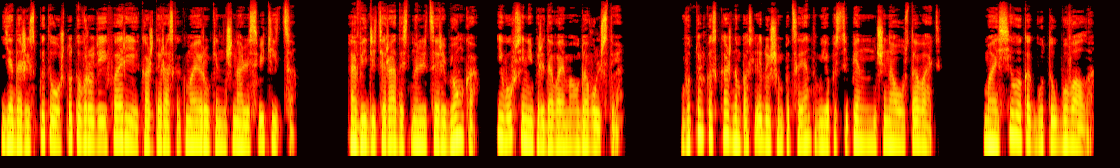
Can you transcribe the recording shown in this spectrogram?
Я даже испытывал что-то вроде эйфории каждый раз, как мои руки начинали светиться. А видеть радость на лице ребенка и вовсе непередаваемое удовольствие. Вот только с каждым последующим пациентом я постепенно начинала уставать. Моя сила как будто убывала.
